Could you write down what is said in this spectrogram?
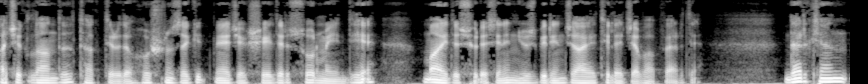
Açıklandığı takdirde hoşunuza gitmeyecek şeyleri sormayın diye Maide suresinin 101. ayetiyle cevap verdi. Derken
